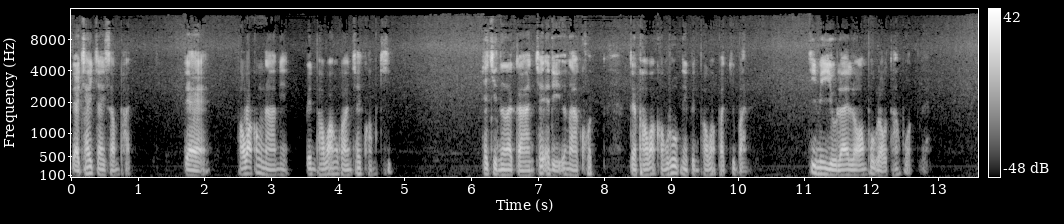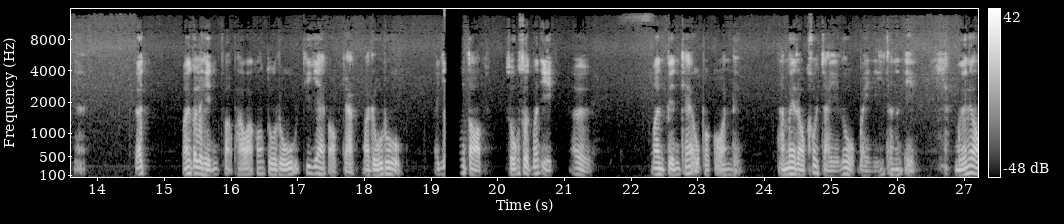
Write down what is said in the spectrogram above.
แต่ใช้ใจสัมผัส แต่ภาวะของนาเนี่ยเป็นภาวะของการใช้ความคิดใช้จินตนาการใช้อดีตอนาคต แต่ภาวะของรูปเนี่ยเป็นภาวะปัจจุบัน ที่มีอยู่รายล้อมพวกเราทั้งหมดเลยนะแล้วมันก็เลยเห็นภาวะของตัวรู้ที่แยกออกจากมารู้รูปแยกคำตอบสูงสุดมันอีก เออ มันเป็นแค่อุปกรณ์หนึ่งทำให้เราเข้าใจโลกใบนี้เท่านั้นเอง เหมือนเรา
